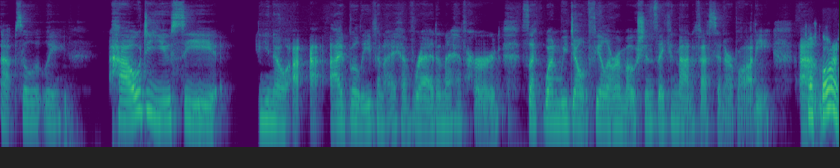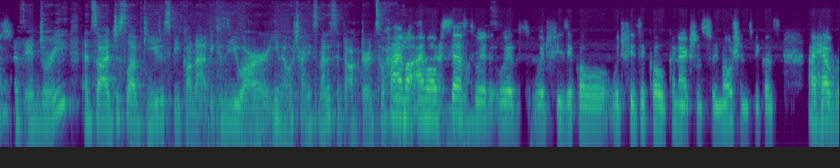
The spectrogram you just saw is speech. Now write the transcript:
Absolutely how do you see you know I, I believe and i have read and i have heard it's like when we don't feel our emotions they can manifest in our body um, of course. as injury. And so i just loved you to speak on that because you are you know a chinese medicine doctor. And so i'm, I'm obsessed with with with physical with physical connections to emotions because i have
